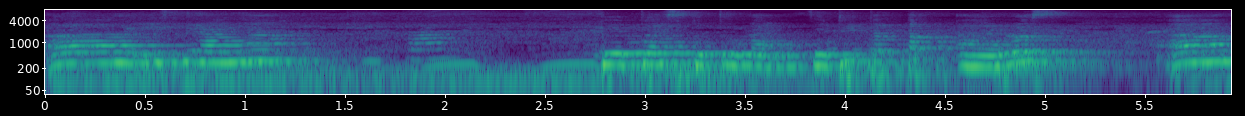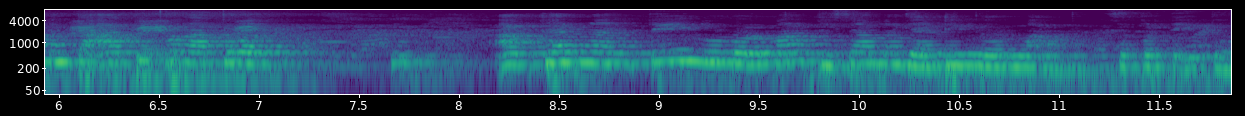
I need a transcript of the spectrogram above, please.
uh, istilahnya bebas betulan. Jadi tetap harus uh, mentaati peraturan agar nanti normal bisa menjadi normal seperti itu.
